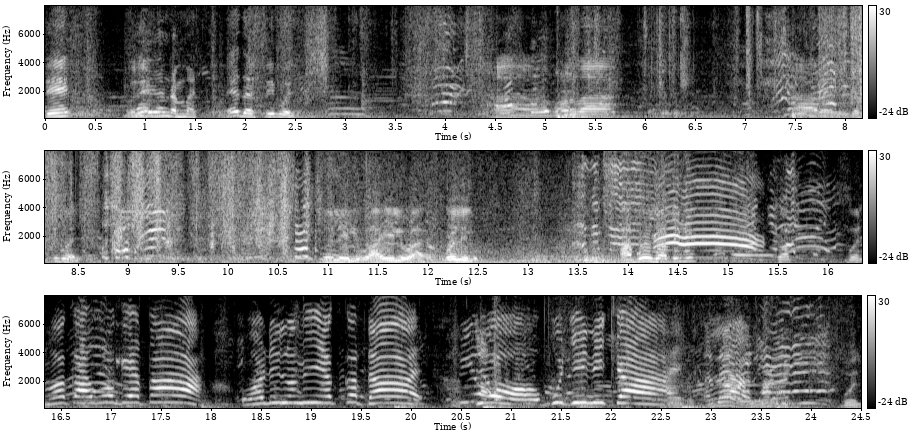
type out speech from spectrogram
દ્રષ્ટિ બોલે એ દ્રષ્ટિ બોલ હા ભણવા હા રે દ્રષ્ટિ બોલ બોલેલું આ એલું આવે બોલેલું હા બોલ શોપિંગ બોલ કાકો કેતા વડીલોની એક કઢાઈ પીઓ ભુજીની ચાય બોલ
